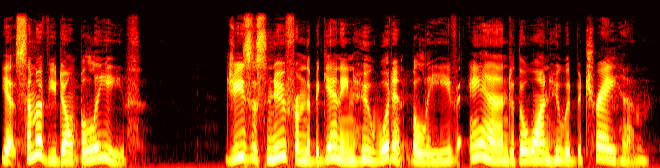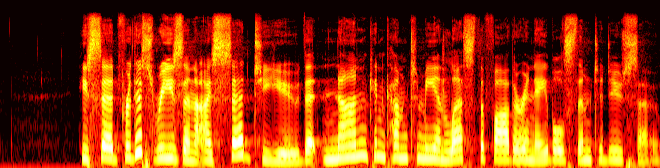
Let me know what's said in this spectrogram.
yet some of you don't believe. Jesus knew from the beginning who wouldn't believe and the one who would betray him. He said, For this reason I said to you that none can come to me unless the Father enables them to do so.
